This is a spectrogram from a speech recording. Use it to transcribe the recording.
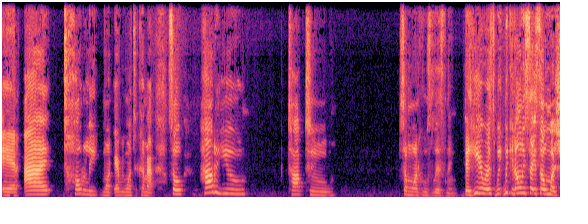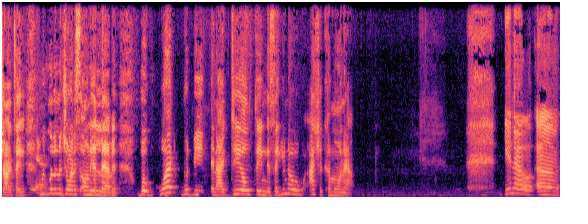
And I totally want everyone to come out. So, how do you talk to someone who's listening. They hear us. We, we can only say so much, Chartay. Yeah. We want them to join us on the 11th. But what would be an ideal thing to say, you know, I should come on out? You know, um,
